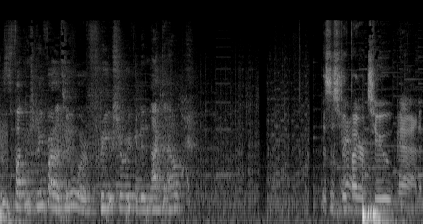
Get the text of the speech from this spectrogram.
This is fucking Street Fighter 2 or are you sure you get knocked down? This is Street Fighter 2 bad.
